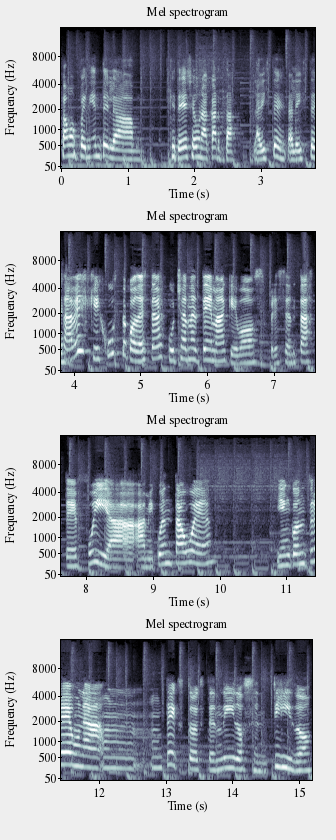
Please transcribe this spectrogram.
Estamos pendientes la que te haya llegado una carta. ¿La viste? ¿La leíste? Sabes que justo cuando estaba escuchando el tema que vos presentaste, fui a, mi cuenta web y encontré una, un, texto extendido, sentido,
